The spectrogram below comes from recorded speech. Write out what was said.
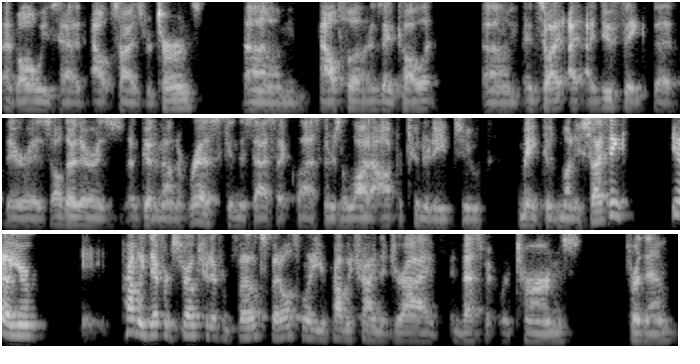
have always had outsized returns, um, alpha as they call it. Um, and so I, I, I, do think that there is, although there is a good amount of risk in this asset class, there's a lot of opportunity to make good money. So I think, you know, you're eh, probably different strokes for different folks, but ultimately you're probably trying to drive investment returns for them.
